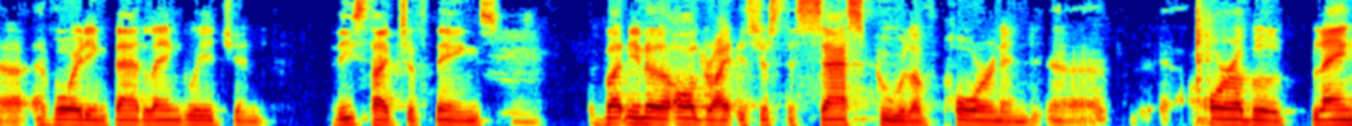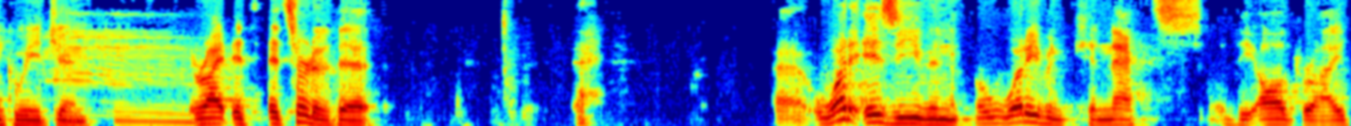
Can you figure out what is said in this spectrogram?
uh, avoiding bad language and these types of things. Mm. But you know, alt right is just a cesspool of porn and uh, horrible language and Mm. right. It's it's sort of the uh, what is even what even connects the alt right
